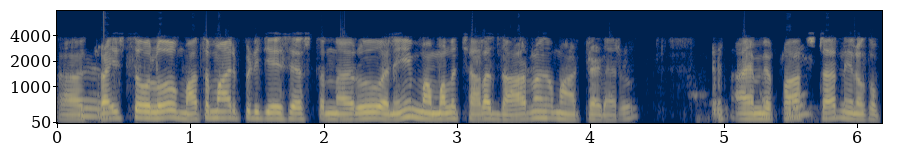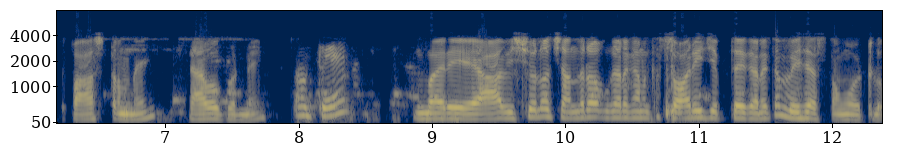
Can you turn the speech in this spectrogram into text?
క్రైస్తవులు మత మార్పిడి చేసేస్తున్నారు అని మమ్మల్ని చాలా దారుణంగా మాట్లాడారు. ఐఎమ్ ఏ. పాస్టర్ నేను ఒక పాస్టర్ని సేవకుడిని. ఓకే. మరి ఆ విషయంలో చంద్రబాబు గారు కనుక సారీ చెప్తే కనుక వేసేస్తాం ఓట్లు.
